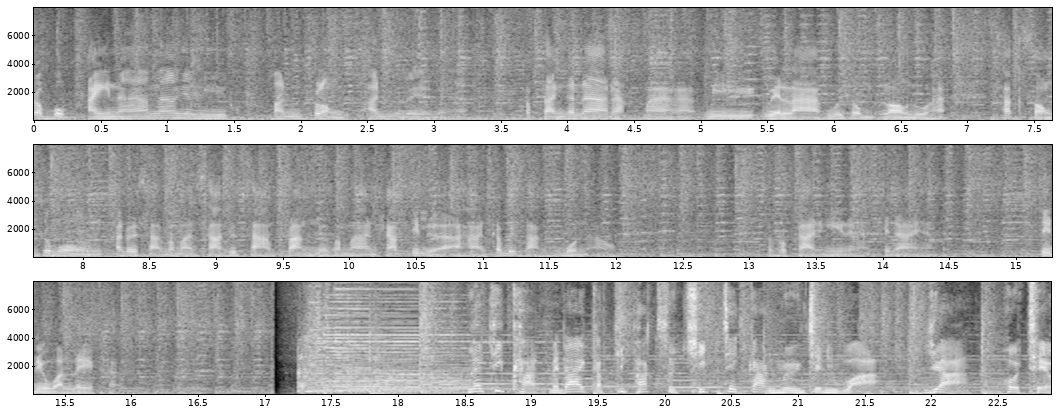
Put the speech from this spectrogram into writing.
ระบบไอ้น้ำแล้วยังมีควันปล่องควันอยู่เลยเห็นไหมฮะกัปตันก็น่ารักมากฮะมีเวลาคุณผู้ชมลองดูฮะพัก 2 ชั่วโมงค่าโดยสารประมาณ 33ฟรังโดยประมาณครับ ที่เหลืออาหารก็ไปสั่งข้างบนเอา ประสบการณ์อย่างนี้นะฮะใช้ได้ครับจีนิวันเล็กครับและที่ขาดไม่ได้กับที่พักสุดชิคใจกลางเมืองเจนีวา อย่าง Hotel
